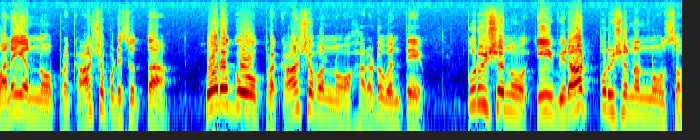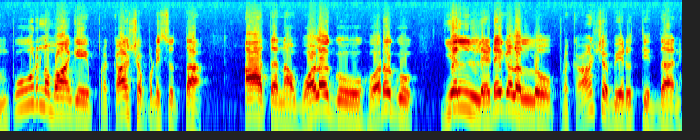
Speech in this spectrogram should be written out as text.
ಮನೆಯನ್ನು ಪ್ರಕಾಶಪಡಿಸುತ್ತಾ ಹೊರಗೋ ಪ್ರಕಾಶವನ್ನು ಹರಡುವಂತೆ ಪುರುಷನು ಈ ವಿರಾಟ್ ಪುರುಷನನ್ನು ಸಂಪೂರ್ಣವಾಗಿ ಪ್ರಕಾಶಪಡಿಸುತ್ತಾ ಆತನ ಒಳಗು ಹೊರಗು ಎಲ್ಲೆಡೆಗಳಲ್ಲೂ ಪ್ರಕಾಶ ಬೀರುತ್ತಿದ್ದಾನೆ.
